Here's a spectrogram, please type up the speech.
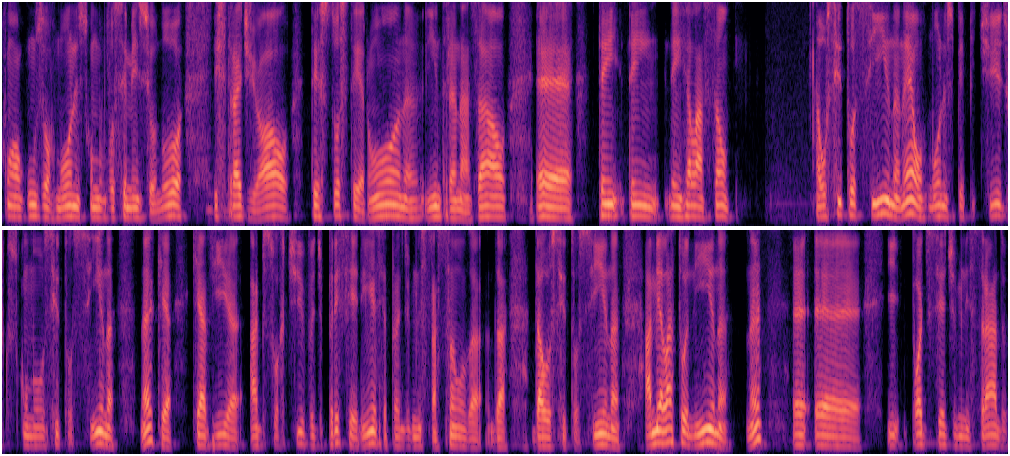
com alguns hormônios, como você mencionou, uhum. estradiol, testosterona intranasal, é, tem, tem, tem relação a ocitocina, né, hormônios peptídicos como ocitocina, né, que é, que é a via absortiva de preferência para administração da, da, da ocitocina, a melatonina, né, é, é, e pode ser administrado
